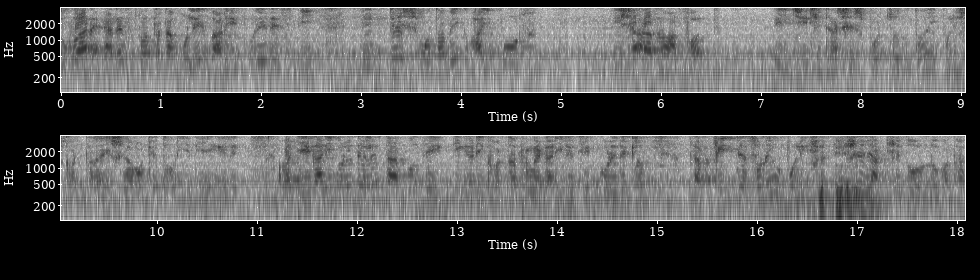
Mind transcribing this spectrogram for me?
দুবার অ্যারেস্ট কথাটা বলে বারুইপুরের এসপি নির্দেশ মোতাবেক ভাইপোর ইশারা মারফত এই চিঠিটা শেষ পর্যন্ত এই পুলিশ কর্তারা এসে আমাকে ধরিয়ে দিয়ে গেলেন। আবার যে গাড়িগুলোতে এলেন, তার মধ্যে একটি গাড়ি খর্দা থানা গাড়িটা চেক করে দেখলাম। তার ফিটনেস হলেও পলিউশন সে যাক, সে তো অন্য কথা।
